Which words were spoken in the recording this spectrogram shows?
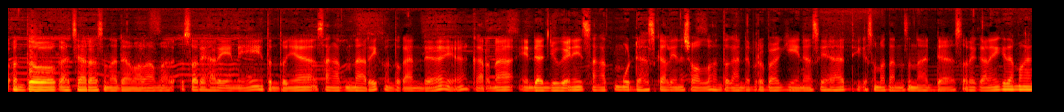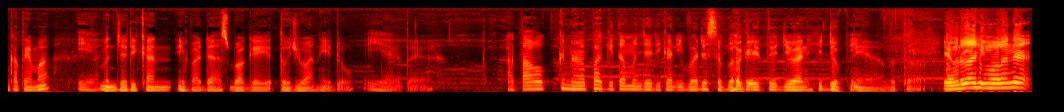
untuk acara senada malam sore hari ini tentunya sangat menarik untuk Anda ya karena dan juga ini sangat mudah sekali insya Allah untuk Anda berbagi nasihat di kesempatan senada sore kali ini kita mengangkat tema Iya. menjadikan ibadah sebagai tujuan hidup Iya. gitu ya. Atau kenapa kita menjadikan ibadah sebagai tujuan hidup ya? Iya, betul. Ya menurut Maulana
